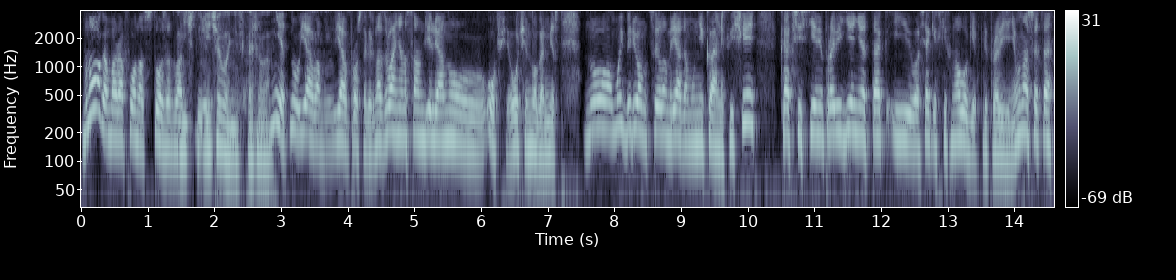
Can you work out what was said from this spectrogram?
много марафонов 100 за 24 Ничего не скажу вам. Нет, ну, я вам, я просто говорю, название на самом деле, оно общее, очень много мест. Но мы берем целым рядом уникальных вещей, как в системе проведения, так и во всяких технологиях при проведении. У нас это,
